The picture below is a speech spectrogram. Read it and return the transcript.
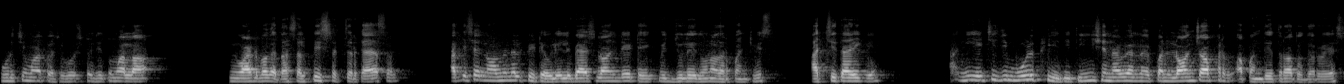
पुढची महत्वाची गोष्ट जी तुम्हाला मी वाट बघत असाल फी स्ट्रक्चर काय असेल? अतिशय नॉमिनल फी ठेवलेली बॅच लॉन्च डेट एकवीस जुलै दोन हजार पंचवीस. आजची तारीख आहे. आणि याची जी मूळ फी आहे ती तीनशे नव्याण्णव पण लॉन्च ऑफर आपण देत राहतो दरवेळेस.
